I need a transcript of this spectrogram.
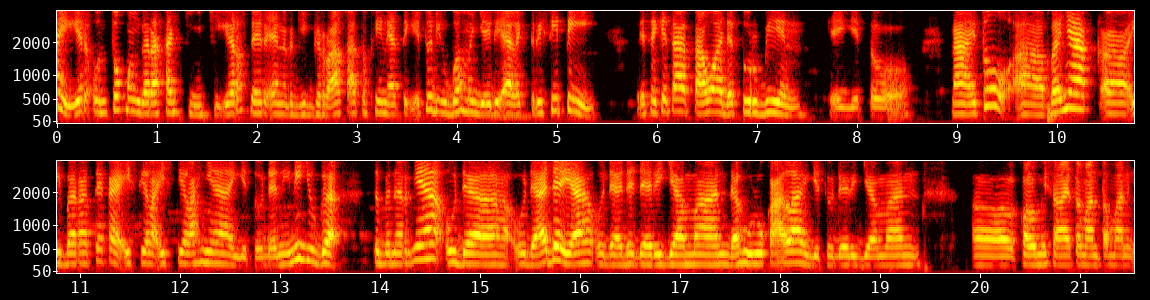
air untuk menggerakkan kincir dari energi gerak atau kinetik itu diubah menjadi electricity. Biasanya kita tahu ada turbin kayak gitu. Nah, itu uh, banyak uh, ibaratnya kayak istilah-istilahnya gitu. Dan ini juga sebenarnya udah udah ada ya, udah ada dari zaman dahulu kala gitu, dari zaman uh, kalau misalnya teman-teman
